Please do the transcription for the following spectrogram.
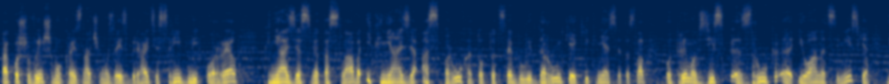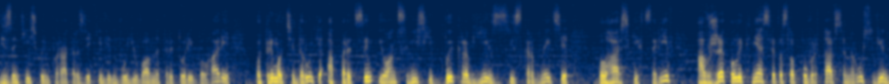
Також в іншому краєзнавчому музеї зберігається срібний орел князя Святослава і князя Аспаруха. Тобто, це були дарунки, які князь Святослав отримав зі з рук е, Іоанна Цимісхія, візантійського імператора, з яким він воював на території Болгарії. Отримав ці дарунки. А перед цим Іоанн Цимісхій викрав їх зі скарбниці болгарських царів. А вже коли князь Святослав повертався на Русь, він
